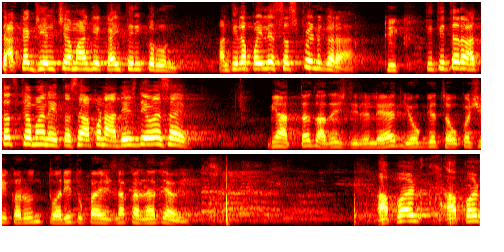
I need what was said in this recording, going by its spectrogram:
टाका जेलच्या मागे काहीतरी करून आणि तिला पहिले सस्पेंड करा. ठीक. ती तिथं राहताच कमा नाही तसा आपण आदेश देवा साहेब. मी आत्ताच आदेश दिलेले आहेत योग्य चौकशी करून त्वरित उपाययोजना करण्यात यावी. आपण आपण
